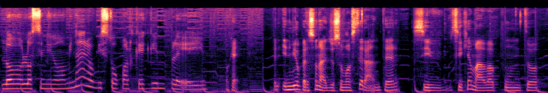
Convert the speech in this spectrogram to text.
l'ho, l'ho sentito nominare, ho visto qualche gameplay. Ok. Il mio personaggio su Monster Hunter si, si chiamava appunto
